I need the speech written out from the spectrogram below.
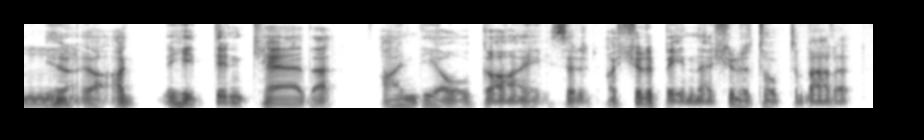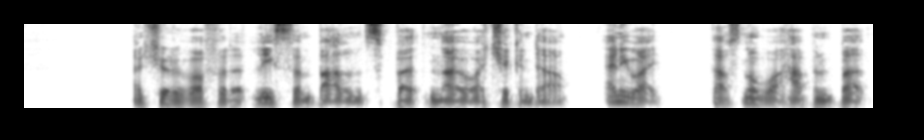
Mm. You know, I, he didn't care that I'm the old guy. He said I should have been there, should have talked about it, and should have offered at least some balance. But no, I chickened out. Anyway, that's not what happened. But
